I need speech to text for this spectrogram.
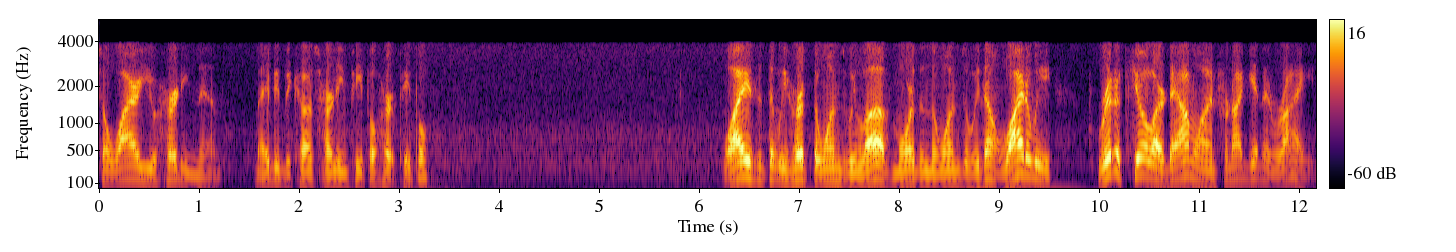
So why are you hurting them? Maybe because hurting people hurt people. Why is it that we hurt the ones we love more than the ones that we don't? Why do we ridicule our downline for not getting it right?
